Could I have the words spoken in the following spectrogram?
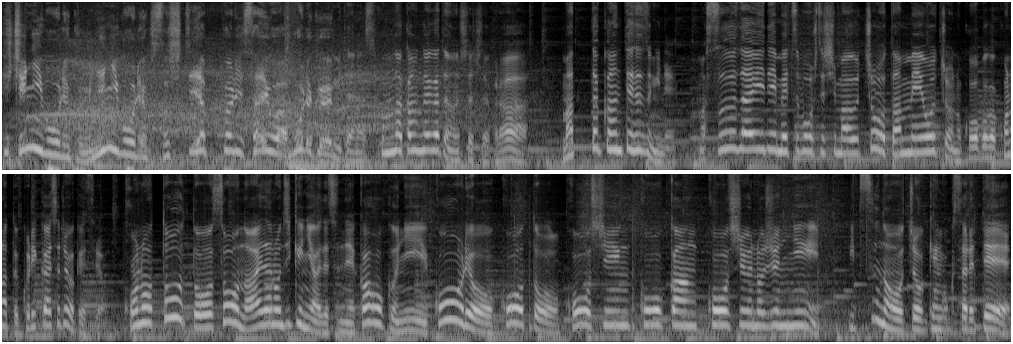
1に暴力2に暴力そしてやっぱり最後は暴力みたいなそんな考え方の人たちだから全く安定せずにね、まあ、数代で滅亡してしまう超短命王朝の攻防がこの後繰り返されるわけですよ。この唐と宋の間の時期にはですね河北に高陵高東高新高官高州の順に5つの王朝建国されて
